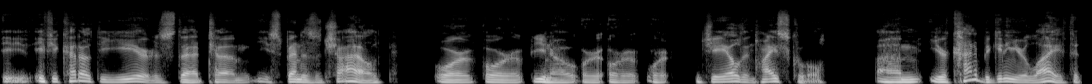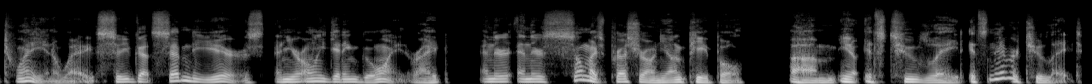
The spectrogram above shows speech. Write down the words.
if you cut out the years that um, you spend as a child or or you know or or or jailed in high school um, you're kind of beginning your life at 20 in a way. So you've got 70 years and you're only getting going right? And there and there's so much pressure on young people um, you know it's too late. It's never too late.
